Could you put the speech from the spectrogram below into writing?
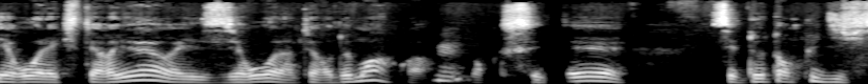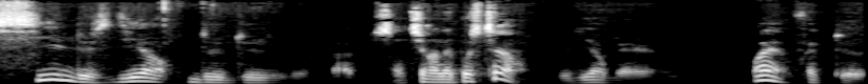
héros à l'extérieur et zéro à l'intérieur de moi, quoi. Mm. Donc c'était, c'est d'autant plus difficile de se dire, de, de, bah, de, sentir un imposteur, de dire, ben ouais, en fait, euh,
